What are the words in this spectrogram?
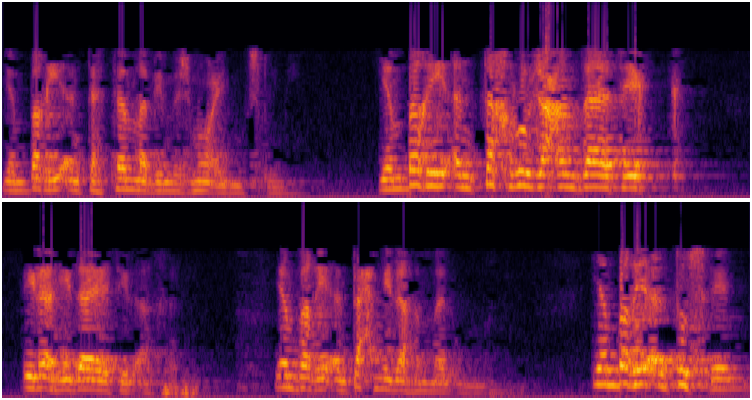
ينبغي أن تهتم بمجموع المسلمين. ينبغي أن تخرج عن ذاتك إلى هداية الآخرين. ينبغي أن تحمل هم الأمة. ينبغي أن تسهم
